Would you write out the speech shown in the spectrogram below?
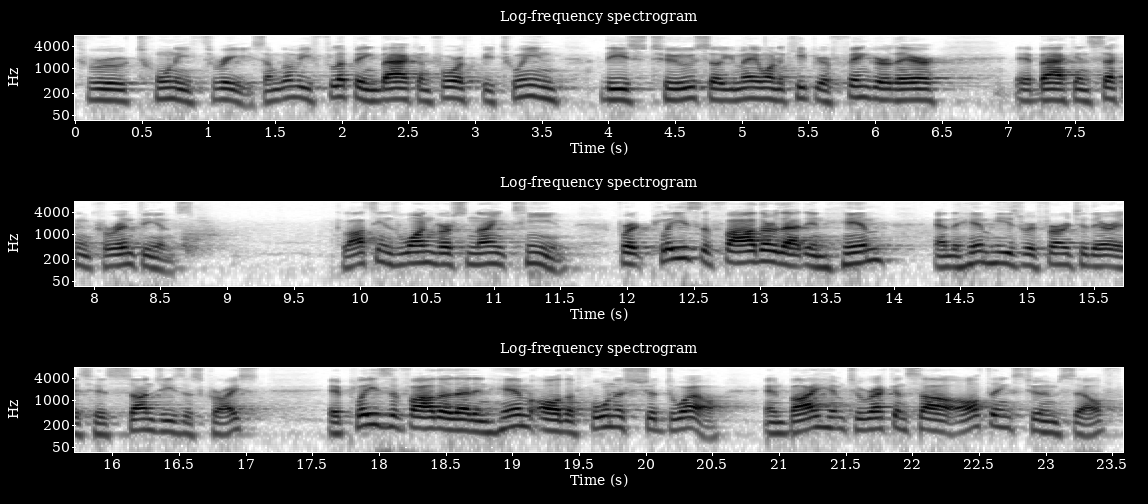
through 23. So I'm going to be flipping back and forth between these two, so you may want to keep your finger there eh, back in 2 Corinthians. Colossians 1, verse 19. For it pleased the Father that in him, and the him he's referring to there is his Son, Jesus Christ, it pleased the Father that in him all the fullness should dwell, and by him to reconcile all things to himself,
